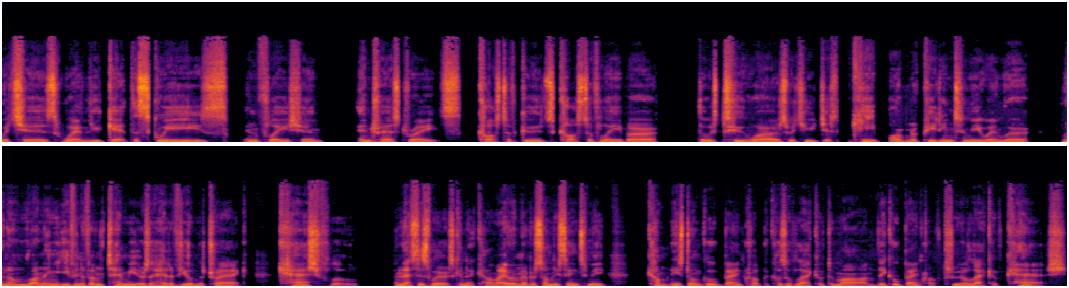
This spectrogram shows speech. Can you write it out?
which is when you get the squeeze, inflation, interest rates, cost of goods, cost of labor, those two words which you just keep on repeating to me when we're when I'm running, even if I'm 10 meters ahead of you on the track, cash flow. And this is where it's going to come. I remember somebody saying to me, companies don't go bankrupt because of lack of demand, they go bankrupt through a lack of cash.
